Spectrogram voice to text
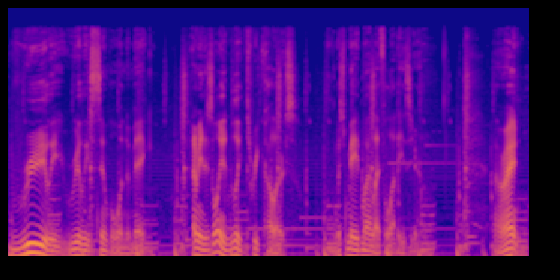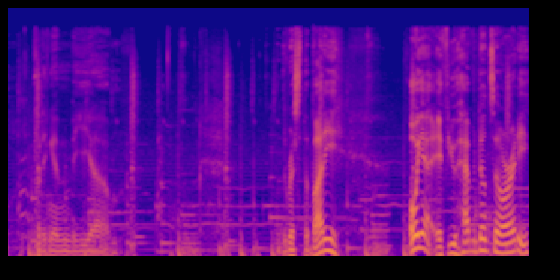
Really, really simple one to make. I mean, there's only really three colors, which made my life a lot easier. All right, putting in the um, the rest of the body. Oh yeah, if you haven't done so already,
